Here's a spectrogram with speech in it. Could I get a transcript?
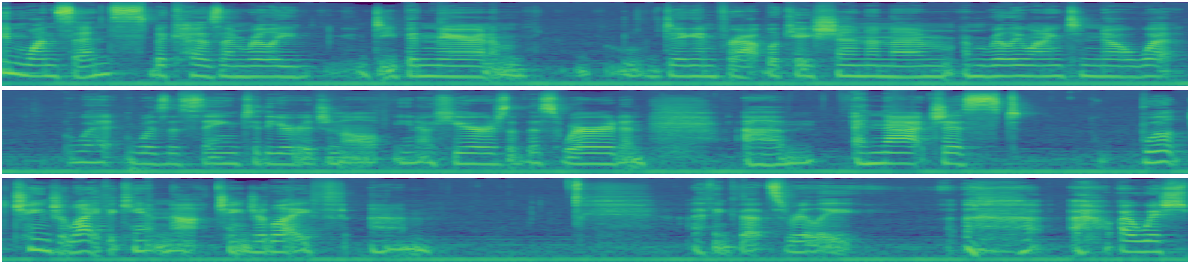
in one sense, because I'm really deep in there and I'm digging for application and I'm I'm really wanting to know what what was this saying to the original you know hearers of this word and um, and that just will change your life it can't not change your life um, I think that's really I wish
